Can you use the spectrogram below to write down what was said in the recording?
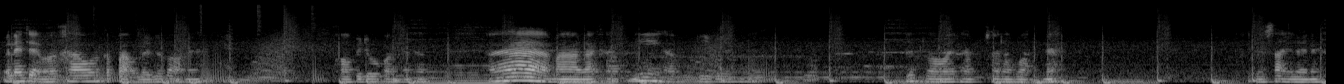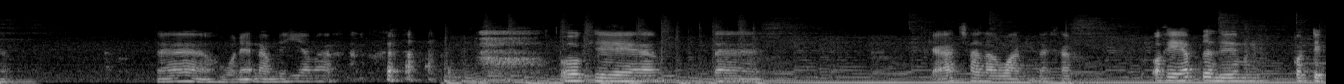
ไม่แน่ใจว่าเข้ากระเป๋าเลยหรือเปล่านะ ขอไปดูก่อนนะครับ อ่า มาแล้วครับ นี่ครับอีเวนต์เรียบร้อยครับชาละวันนะเดี๋ยวใส่เลยนะครับอ่าโห แนะนำได้เฮี้ยมาก โอเคครับอ่การ์ดชาละวันนะครับ โอเคครับ อย่าลืมกดติด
